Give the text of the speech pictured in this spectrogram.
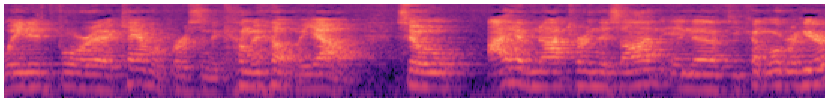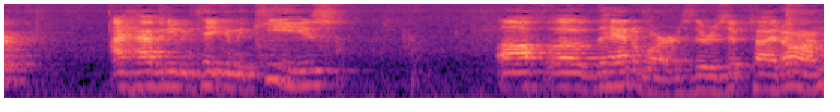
waited for a camera person to come and help me out. So I have not turned this on, and uh, if you come over here, I haven't even taken the keys off of the handlebars. They're zip tied on.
